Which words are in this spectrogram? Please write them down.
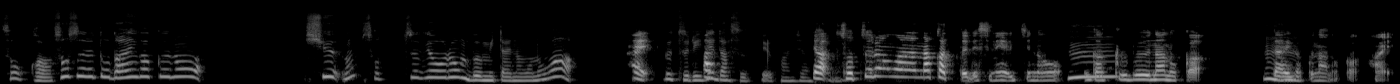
そうか。そうすると大学のしゅん？卒業論文みたいなものははい。物理あ、で出すっていう感じなんいや、ですかね。卒論はなかったですね。うちの。学部なのか。大学なのか。はい。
